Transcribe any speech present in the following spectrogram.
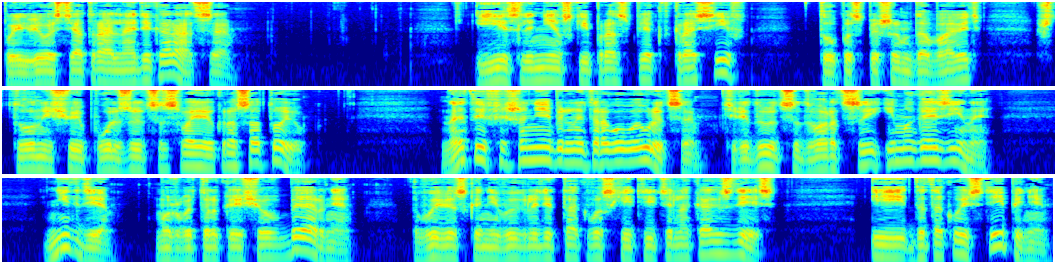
появилась театральная декорация. И если Невский проспект красив, то поспешим добавить, что он еще и пользуется своей красотою. На этой фешенебельной торговой улице чередуются дворцы и магазины. Нигде, может быть, только еще в Берне, вывеска не выглядит так восхитительно, как здесь. И до такой степени,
